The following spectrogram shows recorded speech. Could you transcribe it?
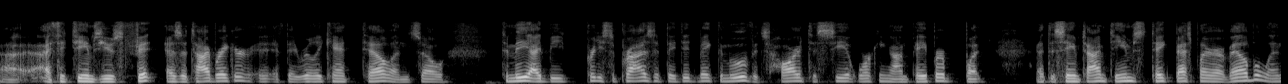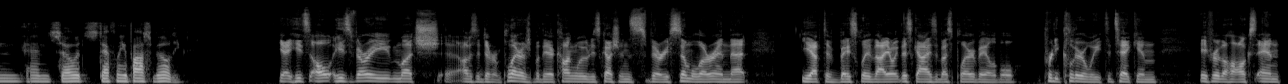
uh, I think teams use fit as a tiebreaker if they really can't tell. And so, to me, I'd be pretty surprised if they did make the move. It's hard to see it working on paper, but at the same time, teams take best player available, and and so it's definitely a possibility. Yeah, he's all he's very much obviously different players, but the Okongwu discussion's very similar in that you have to basically evaluate this guy as the best player available pretty clearly to take him if you're the Hawks. And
